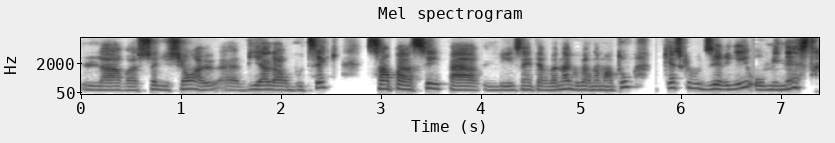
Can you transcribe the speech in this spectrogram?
leur solution à eux, euh, via leur boutique, sans passer par les intervenants gouvernementaux, qu'est-ce que vous diriez au ministre?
